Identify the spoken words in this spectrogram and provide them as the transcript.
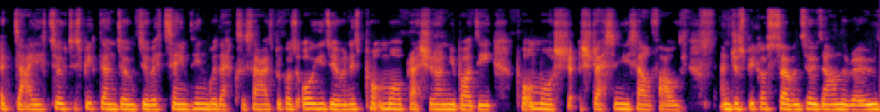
a diet, so to speak, then don't do it. Same thing with exercise because all you're doing is putting more pressure on your body, putting more stressing yourself out. And just because so and so down the road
